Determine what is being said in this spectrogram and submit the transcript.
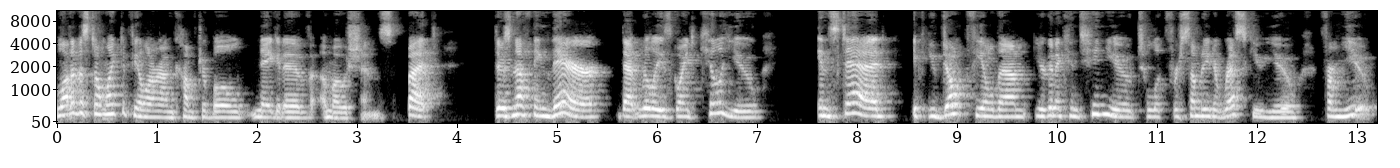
A lot of us don't like to feel our uncomfortable, negative emotions, but there's nothing there that really is going to kill you. Instead, if you don't feel them, you're going to continue to look for somebody to rescue you from you.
